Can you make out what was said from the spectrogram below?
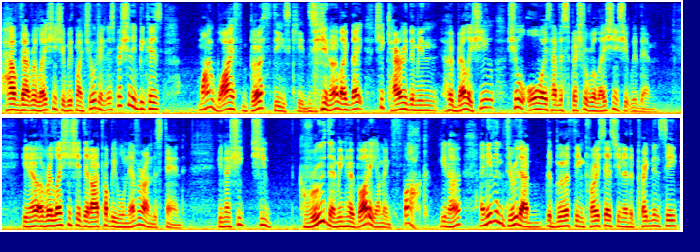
have that relationship with my children, especially because my wife birthed these kids, you know, like they she carried them in her belly. She she'll always have a special relationship with them. You know, a relationship that I probably will never understand. You know, she she grew them in her body. I mean, fuck, you know? And even through that, the birthing process, you know, the pregnancy,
